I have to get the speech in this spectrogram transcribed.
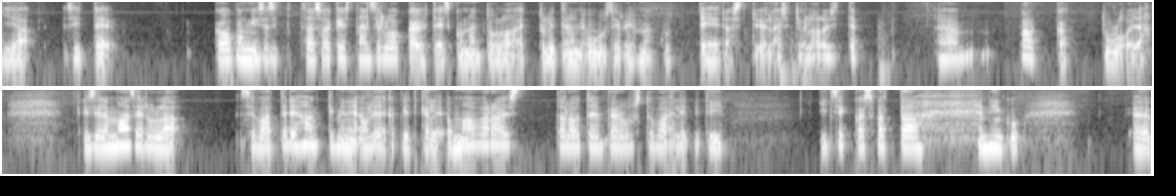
Ja sitten kaupungissa sitten taas oikeastaan se luokkayhteiskunnan tulo, että tuli tällainen uusi ryhmä kuin tehdastyöläiset, joilla oli sitten ä, palkkatuloja. Eli siellä maaseudulla se vaatteiden hankkiminen oli aika pitkälle omavaraista,talouteen perustuva, eli piti – itse kasvattaa niin kuin, ö,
